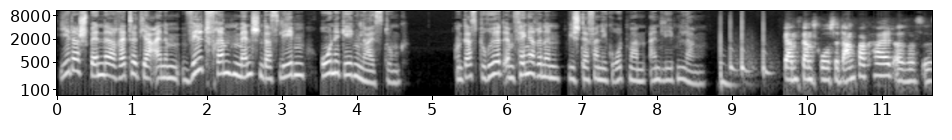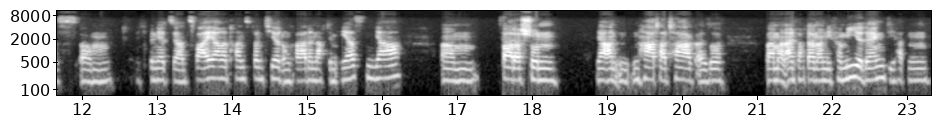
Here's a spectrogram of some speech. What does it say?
Jeder Spender rettet ja einem wildfremden Menschen das Leben ohne Gegenleistung. Und das berührt Empfängerinnen wie Stefanie Grothmann ein Leben lang. Ganz, ganz große Dankbarkeit. Also es ist, ähm, ich bin jetzt ja zwei Jahre transplantiert und gerade nach dem ersten Jahr ähm, war das schon ja ein, ein harter Tag. Also weil man einfach dann an die Familie denkt. Die hatten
